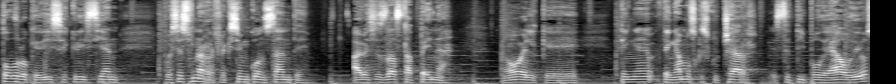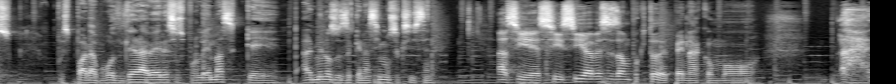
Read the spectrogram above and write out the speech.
todo lo que dice Cristian, pues es una reflexión constante. A veces da hasta pena, ¿no? El que tengamos que escuchar este tipo de audios, pues para volver a ver esos problemas que al menos desde que nacimos existen. Así es, sí, sí, a veces da un poquito de pena como... Ah,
